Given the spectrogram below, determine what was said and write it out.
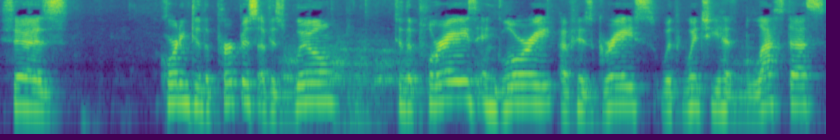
says according to the purpose of his will to the praise and glory of his grace with which he has blessed us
